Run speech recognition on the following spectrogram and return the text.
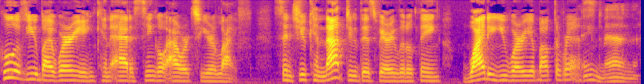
Who of you by worrying can add a single hour to your life? Since you cannot do this very little thing, why do you worry about the rest? Amen.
